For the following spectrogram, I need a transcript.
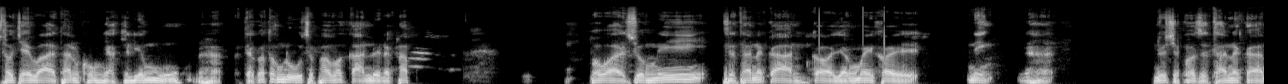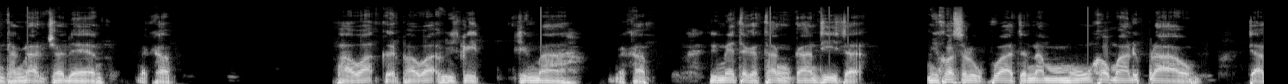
เข้าใจว่าท่านคงอยากจะเลี้ยงหมูนะฮะแต่ก็ต้องดูสภาวะการด้วยนะครับ เพราะว่าช่วงนี้สถานการณ์ก็ยังไม่ค่อยนิ่งนะฮะโดยเฉพาะสถานการณ์ทางด้านชายแดนนะครับ ภาวะเกิดภาวะวิกฤตขึ้นมานะครับหรือแม้แต่กระทั่งการที่จะมีข้อสรุปว่าจะนำหมูเข้ามาหรือเปล่า จาก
